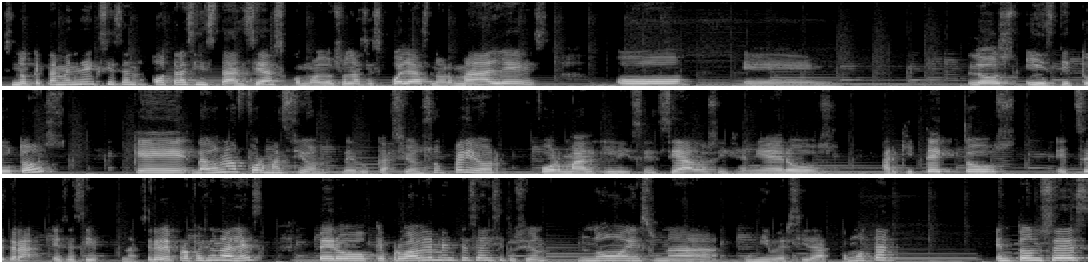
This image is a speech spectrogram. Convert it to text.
sino que también existen otras instancias como lo son las escuelas normales o eh, los institutos que dan una formación de educación superior, forman licenciados, ingenieros, arquitectos, etcétera, es decir, una serie de profesionales, pero que probablemente esa institución no es una universidad como tal. Entonces,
